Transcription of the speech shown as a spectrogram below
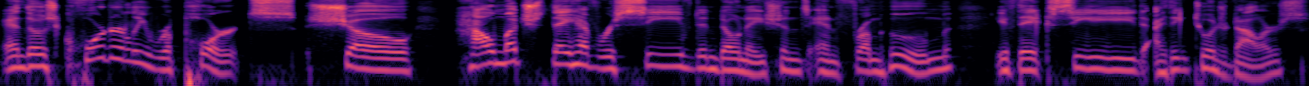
And those quarterly reports show how much they have received in donations and from whom, if they exceed, I think, $200,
